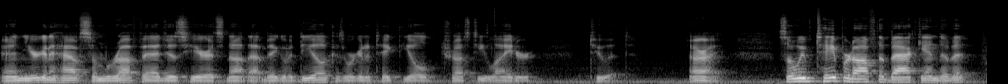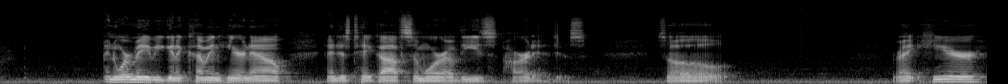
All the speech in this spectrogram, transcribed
and you're going to have some rough edges here. It's not that big of a deal because we're going to take the old trusty lighter to it. All right, so we've tapered off the back end of it and we're maybe going to come in here now and just take off some more of these hard edges. So right here,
